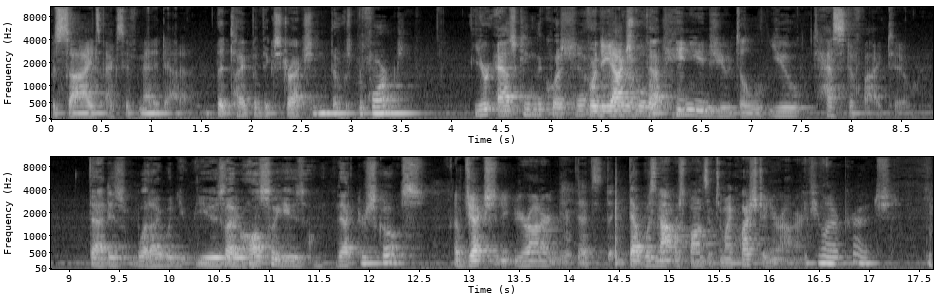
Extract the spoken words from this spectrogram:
besides EXIF metadata? The type of extraction that was performed? You're asking the question for the actual opinions you del- you testify to. That is what I would use. I would also use vector scopes. Objection, Your Honor. That's that was not responsive to my question, Your Honor. If you want to approach.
